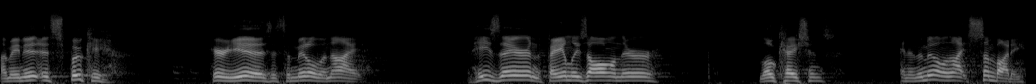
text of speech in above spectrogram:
I mean, it, it's spooky. Here he is, it's the middle of the night. He's there, and the family's all on their locations. And in the middle of the night, somebody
